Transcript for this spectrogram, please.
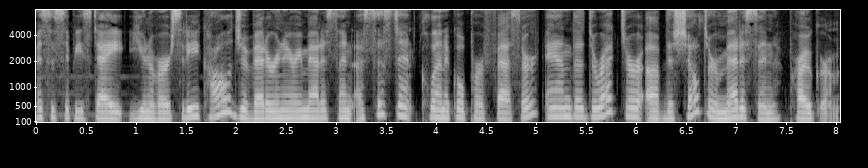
Mississippi State University College of Veterinary Medicine Assistant Clinical Professor and the Director of the Shelter Medicine Program.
